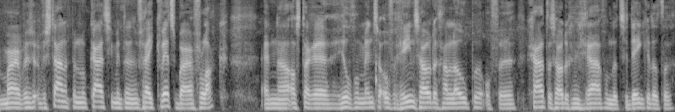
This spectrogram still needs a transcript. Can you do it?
maar we, we staan op een locatie met een vrij kwetsbaar vlak. En uh, als daar uh, heel veel mensen overheen zouden gaan lopen... of uh, gaten zouden gaan graven omdat ze denken dat er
